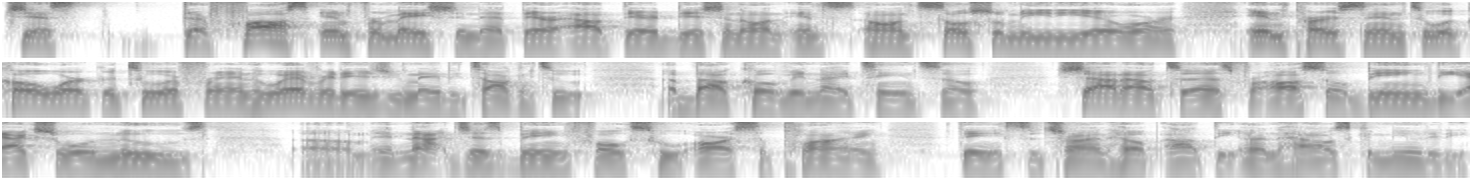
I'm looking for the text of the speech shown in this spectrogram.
just their false information that they're out there dishing on in, on social media or in person to a coworker, to a friend, whoever it is you may be talking to about COVID 19. So, shout out to us for also being the actual news um, and not just being folks who are supplying things to try and help out the unhoused community.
